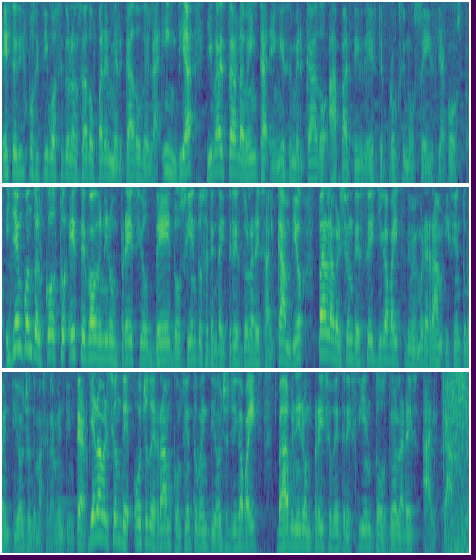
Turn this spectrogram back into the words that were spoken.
este dispositivo ha sido lanzado para el mercado de la India y va a estar a la venta en ese mercado a partir de este próximo 6 de agosto. Y ya en cuanto al costo, este va a venir a un precio de 273 dólares al cambio para la versión de 6 GB de memoria RAM y 128 de almacenamiento interno. Ya la versión de 8 de RAM con 128 GB va a venir a un precio de 300 dólares al cambio.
